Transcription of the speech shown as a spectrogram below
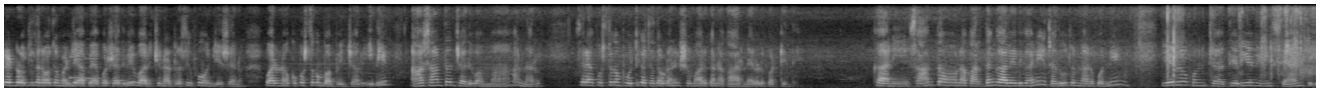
రెండు రోజుల తర్వాత మళ్ళీ ఆ పేపర్ చదివి వారు ఇచ్చిన అడ్రస్కి ఫోన్ చేశాను. వారిని ఒక పుస్తకం పంపించారు. ఇది ఆశాంతం చదివమ్మా అన్నారు. సరే ఆ పుస్తకం పూర్తిగా చదవడానికి సుమారుగా నాకు ఆరు నెలలు పట్టింది. కానీ శాంతం నాకు అర్థం కాలేదు కానీ చదువుతున్నాను కొన్ని ఏదో కొంత తెలియని శాంతి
